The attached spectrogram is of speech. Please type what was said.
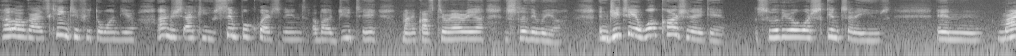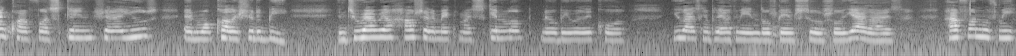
Hello guys, King Tiffy one here. I'm just asking you simple questions about GTA, Minecraft, Terraria, and Slither.io. In GTA, what car should I get? Slither.io, what skin should I use? In Minecraft, what skin should I use? And what color should it be? In Terraria, how should I make my skin look? And it will be really cool. You guys can play with me in those games too. So yeah guys, have fun with me.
